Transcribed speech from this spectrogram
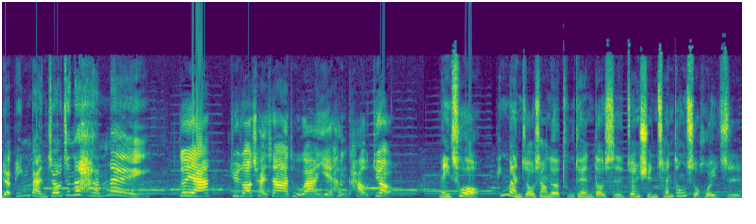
的拼板舟真的很美。对呀，据说船上的图案也很考究。没错，拼板舟上的图腾都是遵循传统所绘制。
